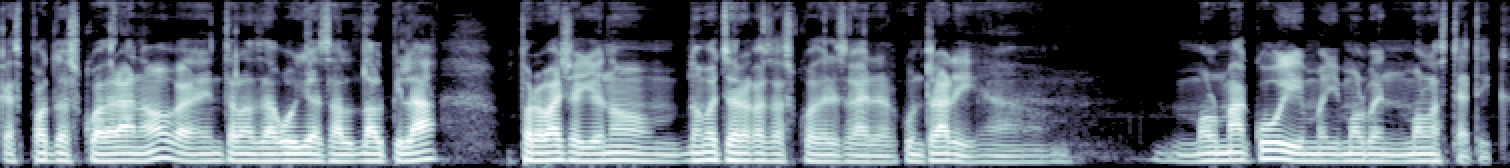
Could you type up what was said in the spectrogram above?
que es pot desquadrar, no? Que entren les agulles del, del pilar. Però vaja, jo no, no vaig veure que es desquadrés gaire. Al contrari, eh, molt maco i, i molt, ben, molt estètic.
